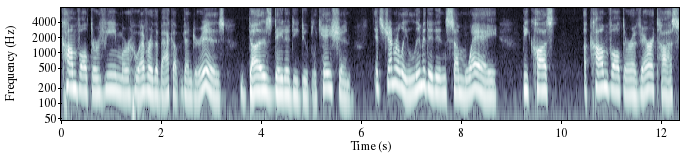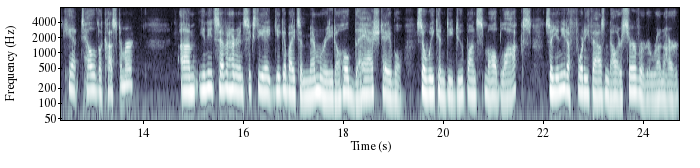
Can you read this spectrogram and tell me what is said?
Commvault or Veeam or whoever the backup vendor is does data deduplication, it's generally limited in some way because a Commvault or a Veritas can't tell the customer. Um, you need 768 gigabytes of memory to hold the hash table so we can dedupe on small blocks. So you need a $40,000 server to run our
